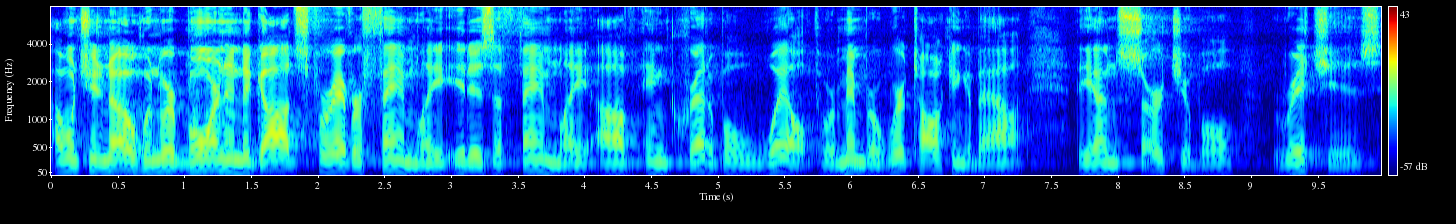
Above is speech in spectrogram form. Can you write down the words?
I want you to know when we're born into God's forever family, it is a family of incredible wealth. Remember, we're talking about the unsearchable riches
